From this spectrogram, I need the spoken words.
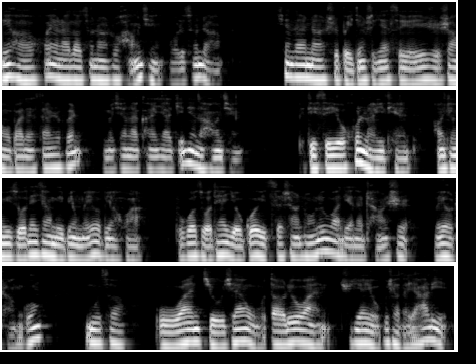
你好，欢迎来到村长说行情，我是村长。现在呢是北京时间四月一日上午八点三十分。我们先来看一下今天的行情。BTC 又混了一天，行情与昨天相比并没有变化。不过昨天有过一次上冲六万点的尝试，没有成功。目测五万九千五到六万区间有不小的压力，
